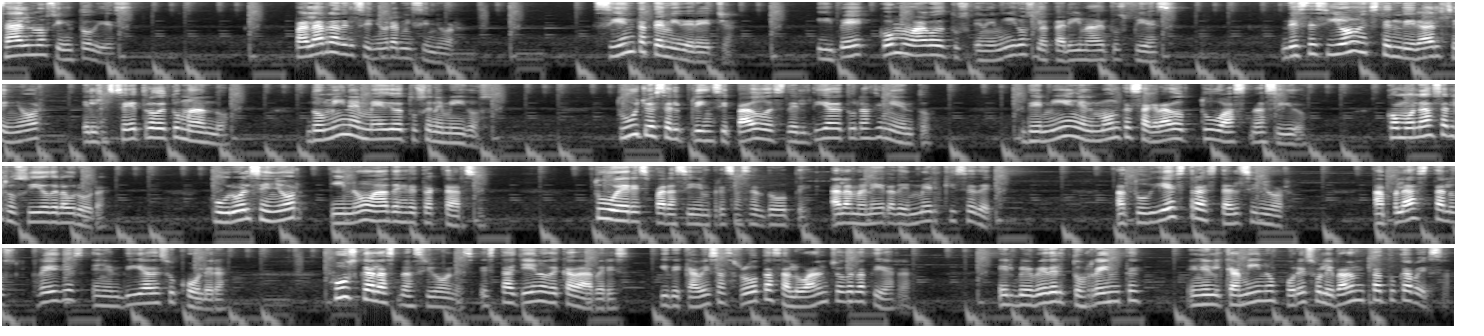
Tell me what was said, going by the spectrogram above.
Salmo 110 Palabra del Señor a mi Señor. Siéntate a mi derecha y ve cómo hago de tus enemigos la tarima de tus pies. Desde Sión extenderá el Señor el cetro de tu mando. Domina en medio de tus enemigos. Tuyo es el principado desde el día de tu nacimiento. De mí en el monte sagrado tú has nacido como nace el rocío de la aurora. Juró el Señor y no ha de retractarse. Tú eres para siempre sacerdote, a la manera de Melquisedec. A tu diestra está el Señor. Aplasta a los reyes en el día de su cólera. Juzga a las naciones, está lleno de cadáveres y de cabezas rotas a lo ancho de la tierra. El bebé del torrente en el camino, por eso levanta tu cabeza.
